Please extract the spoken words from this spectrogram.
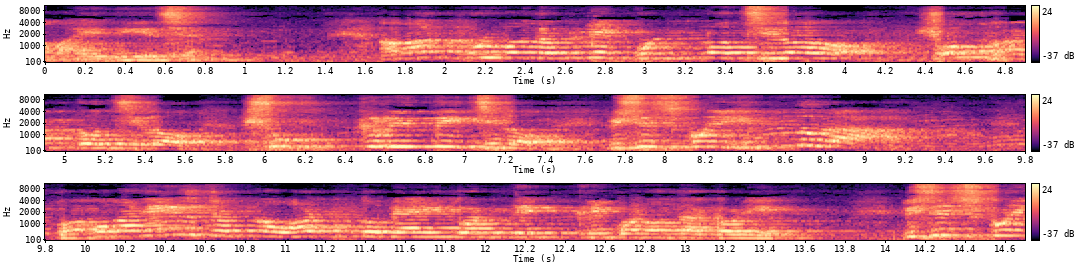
আমায় দিয়েছেন। আমার পূর্বজন্মে পুণ্য ছিল, সৌভাগ্য ছিল, সুকৃতি ছিল, বিশেষ করে হিন্দুরা ভগবানের জন্য অর্থ ব্যয় করতে কৃপণতা করে। বিশেষ করে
